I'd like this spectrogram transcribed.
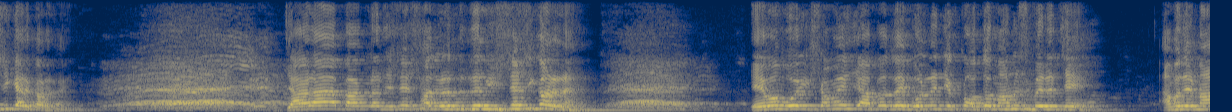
স্বীকার করে নাই, যারা বাংলাদেশের স্বাধীনতাতে বিশ্বাসই করে নাই, এবং ওই সময় যে ভাই বললেন যে কত মানুষ মেরেছে, আমাদের মা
